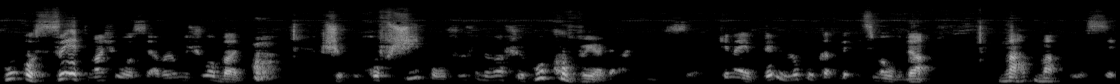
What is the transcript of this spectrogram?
הוא עושה את מה שהוא עושה אבל הוא משועבד. כשהוא חופשי פירושו של דבר שהוא קובע לאן הוא נוסע, כן ההבדל הוא לא כל כך בעצם העובדה מה, מה הוא עושה,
